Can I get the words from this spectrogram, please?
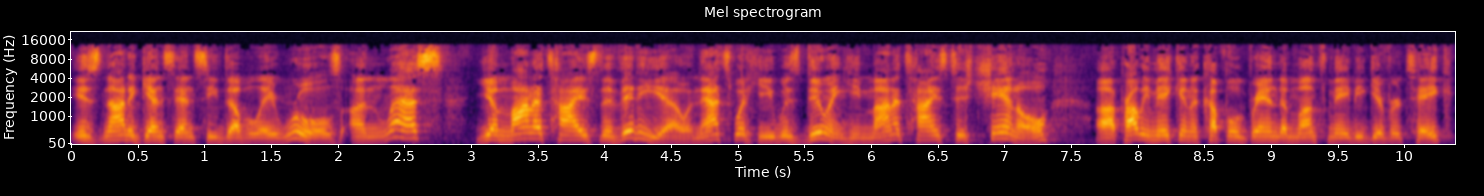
is not against NCAA rules unless you monetize the video. And that's what he was doing. He monetized his channel, uh, probably making a couple grand a month, maybe give or take.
